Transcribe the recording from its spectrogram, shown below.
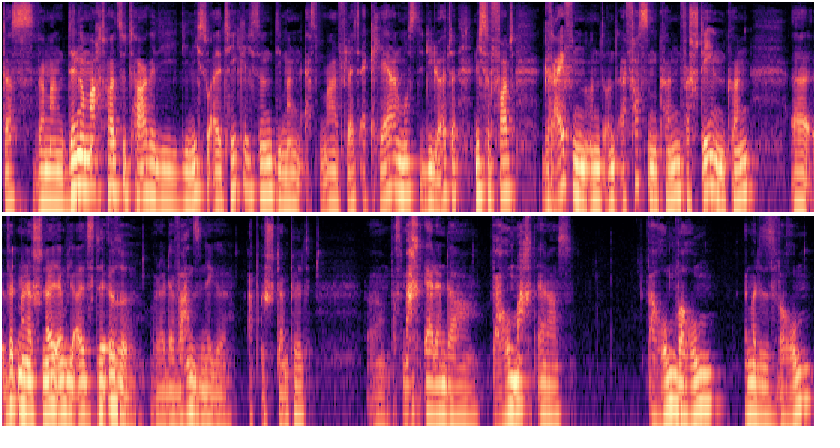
dass wenn man Dinge macht heutzutage, die, die nicht so alltäglich sind, die man erstmal vielleicht erklären muss, die die Leute nicht sofort greifen und, und erfassen können, verstehen können, äh, wird man ja schnell irgendwie als der Irre oder der Wahnsinnige abgestempelt. Äh, was macht er denn da? Warum macht er das? Warum, warum? Immer dieses Warum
